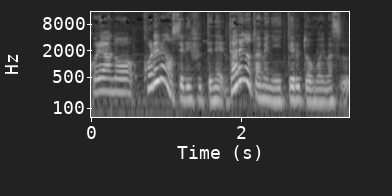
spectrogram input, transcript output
これあのこれらのセリフってね誰のために言ってると思います？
